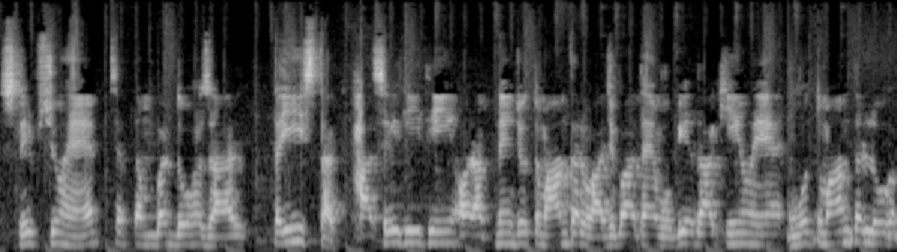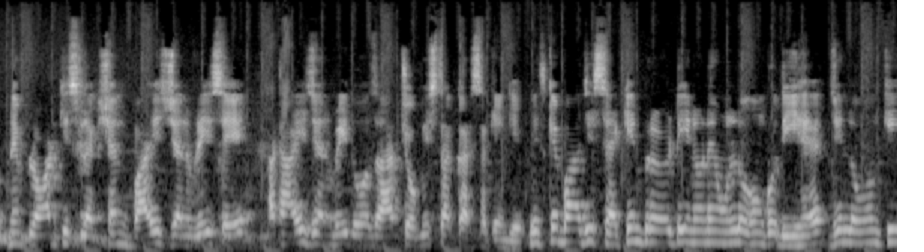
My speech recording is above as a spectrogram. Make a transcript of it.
स्लिप्स जो हैं, सितंबर 2000 तेईस तक हासिल की थी और अपने जो तमाम तर वाजबात हैं, वो भी अदा किए हुए हैं। वो तमाम तर लोग अपने प्लॉट की सिलेक्शन 22 जनवरी से 28 जनवरी 2024 तक कर सकेंगे। इसके बाद जी सेकंड प्रायोरिटी इन्होंने उन लोगों को दी है, जिन लोगों की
